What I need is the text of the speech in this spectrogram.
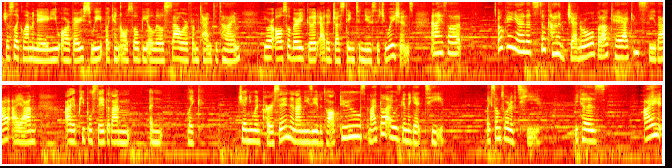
Just like lemonade, you are very sweet but can also be a little sour from time to time. You are also very good at adjusting to new situations. And I thought, okay, yeah, that's still kind of general, but okay, I can see that. I am, I people say that I'm an like genuine person and I'm easy to talk to. And I thought I was gonna get tea, like some sort of tea, because I,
